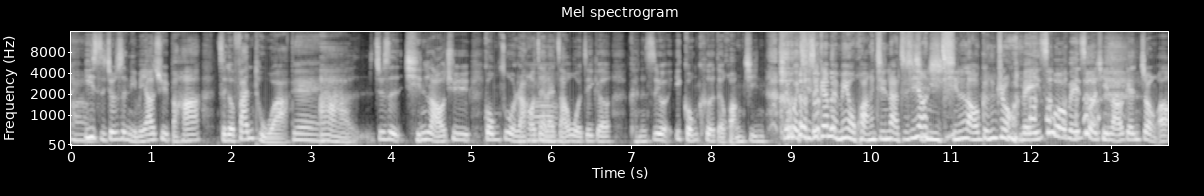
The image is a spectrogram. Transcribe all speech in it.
嗯、意思就是你们要去把它这个翻土啊，对啊，就是勤劳去工作，然后再来找我这个可能只有一公克的黄金，结果其实根本没有黄金啦，只是要你 勤劳耕种。没错没错，勤劳耕种哦。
